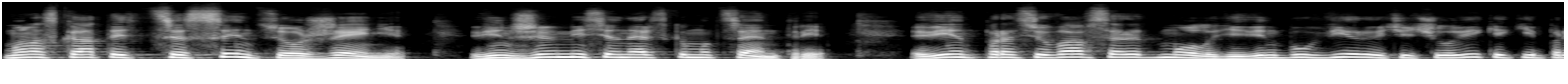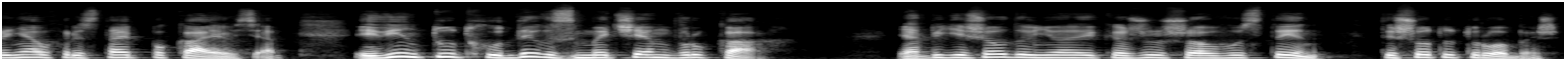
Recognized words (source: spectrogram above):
Можна сказати, це син цього Жені. Він жив в місіонерському центрі. Він працював серед молоді. Він був віруючий чоловік, який прийняв Христа і покаявся. І він тут ходив з мечем в руках. Я підійшов до нього і кажу, що Августин, ти що тут робиш?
